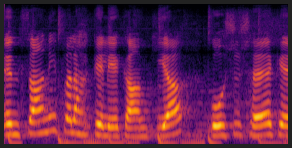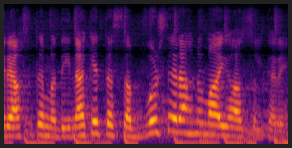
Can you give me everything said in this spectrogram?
इंसानी फलाह के लिए काम किया। कोशिश है कि रियासत मदीना के तस्वुर से रहनुमाई हासिल करें।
